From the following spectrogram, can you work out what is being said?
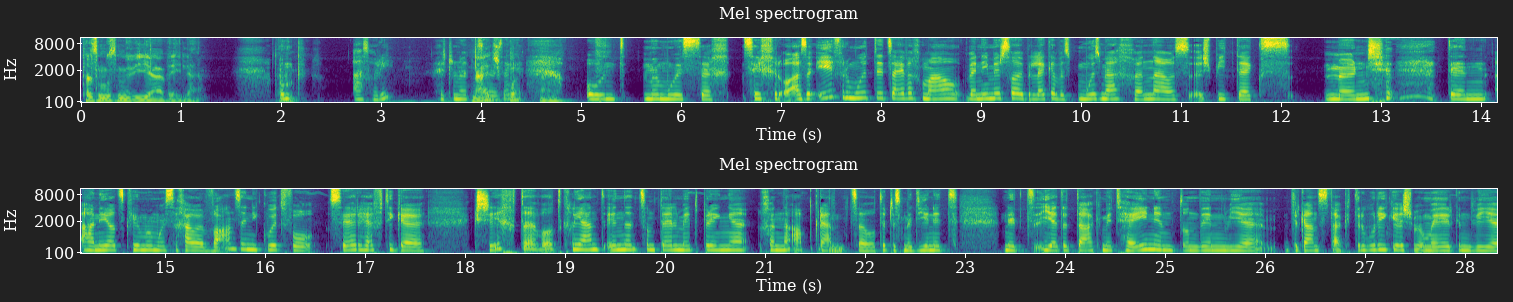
das muss man wie auch wählen. Und, ah, sorry? Hast du noch etwas Nein, ist gut. Und man muss sich sicher, also ich vermute jetzt einfach mal, wenn ich mir so überlege, was muss man können als Spitex Mensch, dann habe ich das Gefühl, man muss sich auch wahnsinnig gut von sehr heftigen Geschichten, die die KlientInnen zum Teil mitbringen, können abgrenzen oder? Dass man die nicht, nicht jeden Tag mit heimnimmt und irgendwie den ganzen Tag traurig ist, weil man irgendwie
